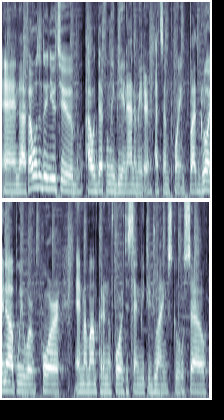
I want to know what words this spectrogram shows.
And uh, if I wasn't doing YouTube, I would definitely be an animator at some point. But growing up, we were poor and my mom couldn't afford to send me to drawing school. So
